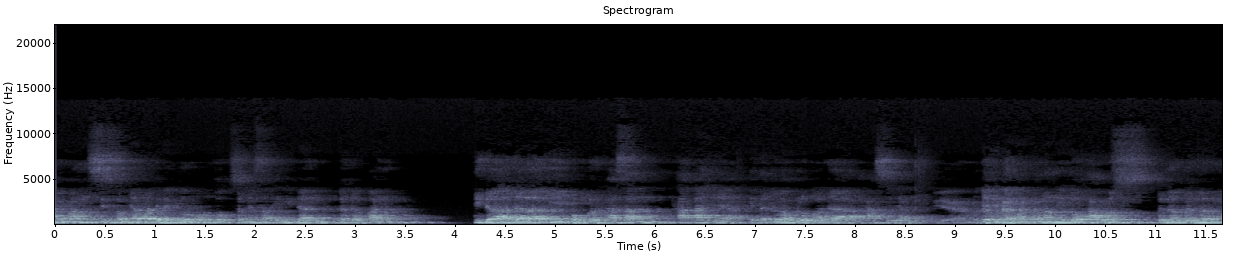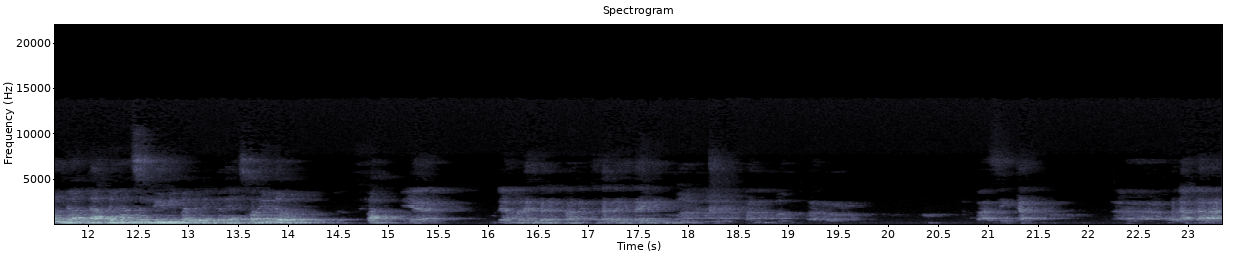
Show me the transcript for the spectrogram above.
memang sistemnya Pak Direktur untuk semester ini dan ke depan tidak ada lagi pemberkasan katanya. Kita juga belum ada hasil yang Iya, jadi teman-teman itu harus benar-benar mendaftar dengan sendiri Pak Direktur ya. Seperti itu Pak. Iya, mudah-mudahan ke depan itu karena kita ingin me- me- apa nama per apa singkat eh, pendaftaran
